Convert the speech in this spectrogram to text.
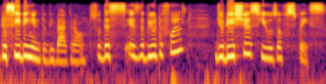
receding into the background. So this is the beautiful judicious use of space.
